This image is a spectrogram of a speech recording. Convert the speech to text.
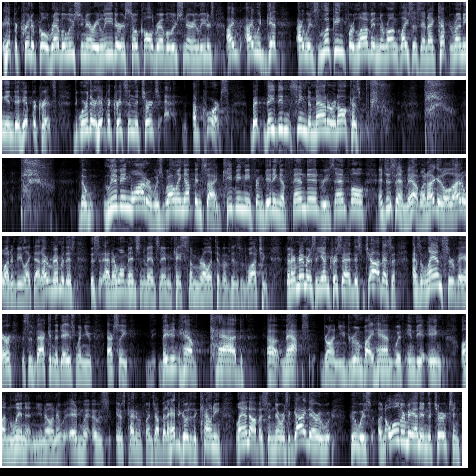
hypocritical revolutionary leaders, so called revolutionary leaders, I, I would get I was looking for love in the wrong places and I kept running into hypocrites. Were there hypocrites in the church? Of course. But they didn't seem to matter at all because the living water was welling up inside, keeping me from getting offended, resentful, and just saying, man, when I get old, I don't want to be like that. I remember this, this, and I won't mention the man's name in case some relative of his was watching, but I remember as a young Christian, I had this job as a, as a land surveyor. This is back in the days when you actually, they didn't have CAD uh, maps drawn. You drew them by hand with India ink on linen, you know, and it, and it, was, it was kind of a fun job. But I had to go to the county land office, and there was a guy there who, who was an older man in the church. And,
